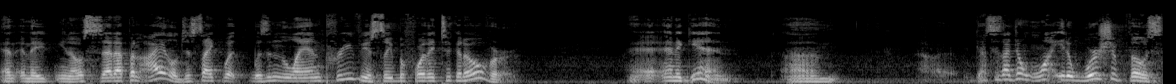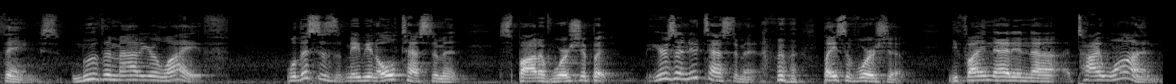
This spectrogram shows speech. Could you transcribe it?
And, and they you know set up an idol just like what was in the land previously before they took it over. And, and again. Um, God says, I don't want you to worship those things. Move them out of your life. Well, this is maybe an Old Testament spot of worship, but here's a New Testament place of worship. You find that in uh, Taiwan.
